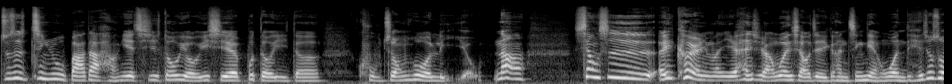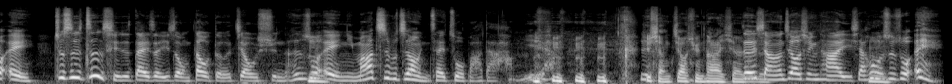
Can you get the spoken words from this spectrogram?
就是进入八大行业，其实都有一些不得已的苦衷或理由。那像是哎，客人你们也很喜欢问小姐一个很经典的问题，就说哎，就是这其实带着一种道德教训的，他就说哎，你妈知不知道你在做八大行业？啊 就想教训他一下，对，想要教训他一下，或者是说哎。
